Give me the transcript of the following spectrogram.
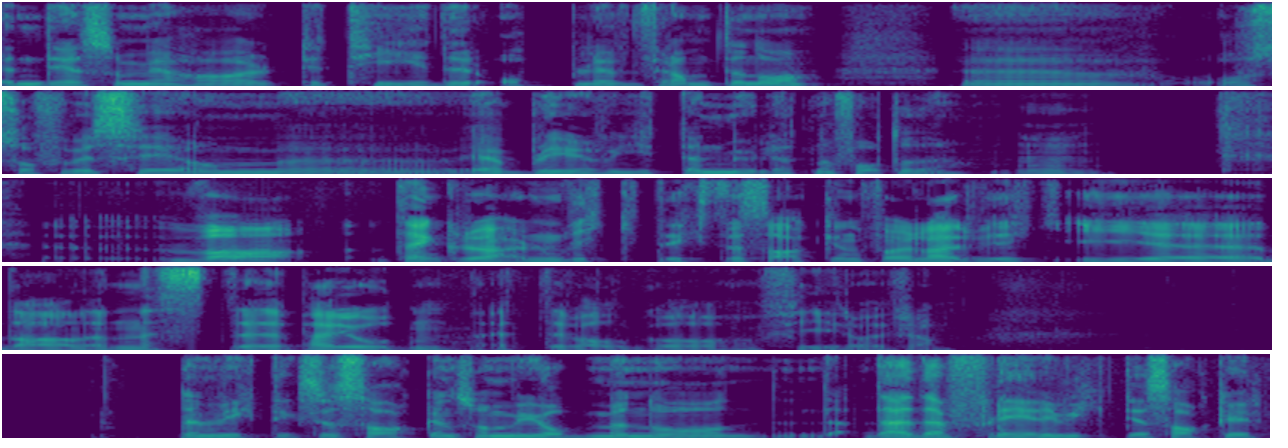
enn det som jeg har til tider opplevd fram til nå. og så får vi se om jeg blir gitt den muligheten å få til det. Mm. Hva tenker du er den viktigste saken for Larvik i da, den neste perioden etter valget og fire år fram? Den viktigste saken som vi jobber med nå, det er, det er flere viktige saker.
